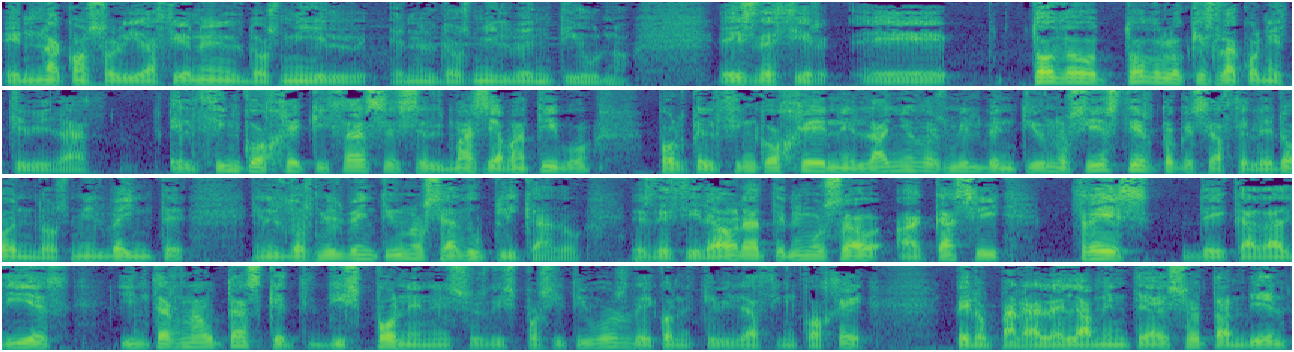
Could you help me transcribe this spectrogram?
en una consolidación en el, 2000, en el 2021. Es decir, eh, todo, todo lo que es la conectividad, el 5G quizás es el más llamativo, porque el 5G en el año 2021, sí es cierto que se aceleró en 2020, en el 2021 se ha duplicado. Es decir, ahora tenemos a, casi tres de cada diez internautas que disponen en sus dispositivos de conectividad 5G. Pero paralelamente a eso también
